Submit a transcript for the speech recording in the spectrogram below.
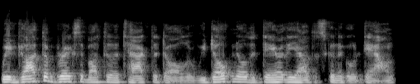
We've got the BRICS about to attack the dollar. We don't know the day or the hour that's going to go down,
